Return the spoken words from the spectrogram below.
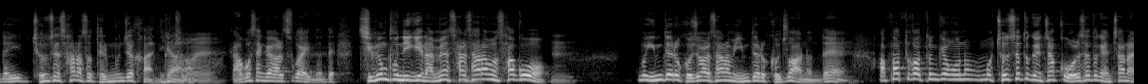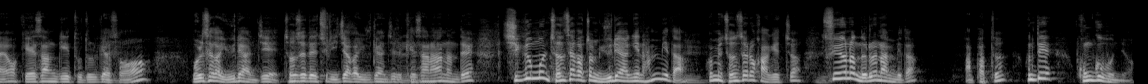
내이 전세 살아서 될 문제가 아니야. 그렇죠. 예. 라고 생각할 수가 있는데 지금 분위기라면 살 사람은 사고 음. 뭐 임대로 거주할 사람은 임대로 거주하는데 음. 아파트 같은 경우는 뭐 전세도 괜찮고 월세도 괜찮아요. 계산기 두들겨서 월세가 유리한지 전세 대출 이자가 유리한지를 계산하는데 지금은 전세가 좀 유리하긴 합니다. 음. 그러면 전세로 가겠죠. 수요는 늘어납니다. 아파트. 근데 공급은요.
